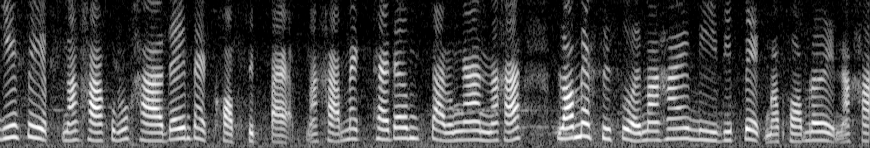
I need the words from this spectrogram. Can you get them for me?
20 นะคะ คุณลูกค้าได้แม็กขอบ 18 นะคะ แม็กแท้เดิมจากโรงงานนะคะล้อแม็กสวยๆ มาให้มีดิฟเบรกมาพร้อมเลยนะคะ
